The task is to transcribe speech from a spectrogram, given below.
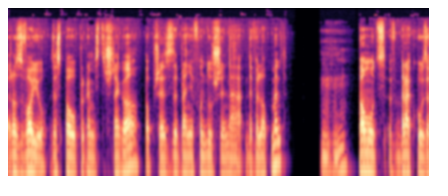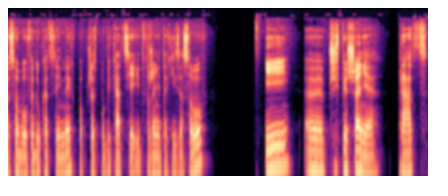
rozwoju zespołu programistycznego poprzez zebranie funduszy na development, mhm. pomóc w braku zasobów edukacyjnych poprzez publikację i tworzenie takich zasobów i y, przyspieszenie prac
